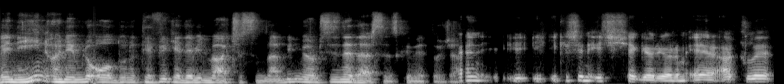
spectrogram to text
ve neyin önemli olduğunu tefrik edebilme açısından. Bilmiyorum siz ne dersiniz kıymetli hocam? Ben ikisini iç içe görüyorum. Eğer aklı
